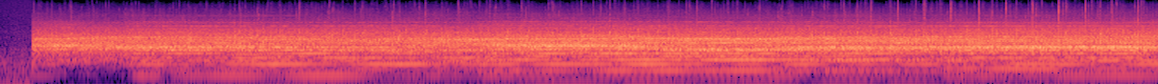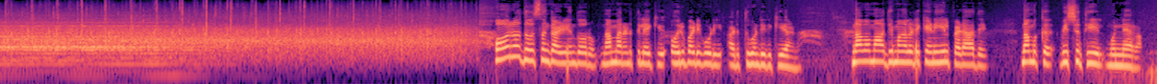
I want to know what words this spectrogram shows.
ഓരോ ദിവസം കഴിയുന്തോറും നാം മരണത്തിലേക്ക് ഒരു പടി കൂടി അടുത്തുകൊണ്ടിരിക്കുകയാണ്. നവമാധ്യമങ്ങളുടെ കെണിയിൽ പെടാതെ നമുക്ക് വിശുദ്ധിയിൽ മുന്നേറാം.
